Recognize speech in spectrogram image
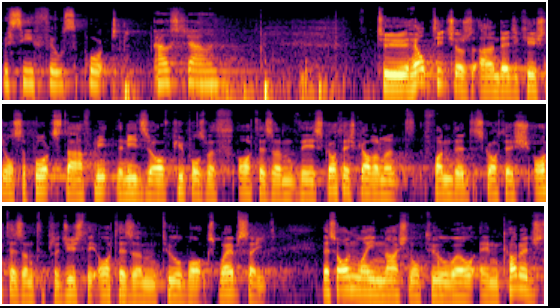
receive full support. Alasdair Allan. To help teachers and educational support staff meet the needs of pupils with autism, the Scottish Government funded Scottish Autism to produce the Autism Toolbox website. This online national tool will encourage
